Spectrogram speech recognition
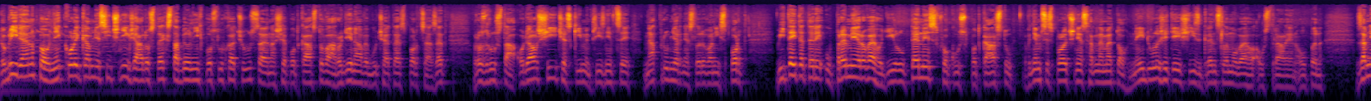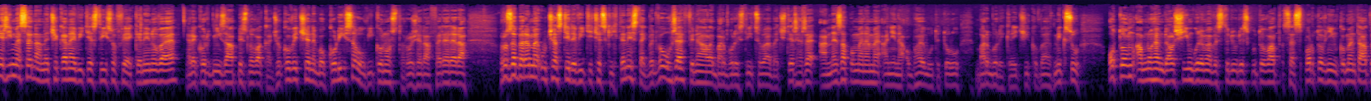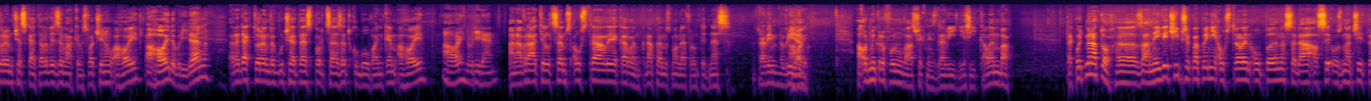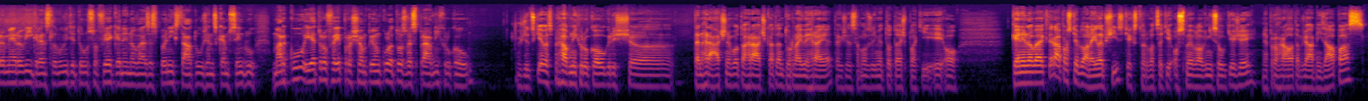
Dobrý den, po několika měsíčních žádostech stabilních posluchačů se naše podcastová rodina webu Sport.cz rozrůstá o další českými příznivci nadprůměrně sledovaný sport. Vítejte tedy u premiérového dílu Tennis Focus podcastu. V něm si společně shrneme to nejdůležitější z Grand Slamového Australian Open. Zaměříme se na nečekané vítězství Sofie Keninové, rekordní zápis Novaka Djokoviče nebo kolísavou výkonnost Rožera Federera. Rozebereme účasti devíti českých tenistek ve dvouhře, finále Barbory Strýcové ve čtyřhře a nezapomeneme ani na obhajobu titulu Barbory Krejčíkové v mixu. O tom a mnohem dalším budeme ve studiu diskutovat se sportovním komentátorem České televize Markem Svačinou. Ahoj. Ahoj, dobrý den. Redaktorem webu ČT Sport.cz Kubou Vaňkem. Ahoj. Ahoj, dobrý den. A navrátilcem z Austrálie Karlem Knapem z Mladé fronty dnes. Zdravím, dobrý Ahoj. den. A od mikrofonu vás všechny zdraví Jiří Kalemba. Tak pojďme na to. Eh, za největší překvapení Australian Open se dá asi označit premiérový Grand Slamový titul Sofie Keninové ze Spojených států v ženském singlu. Marku, je trofej pro šampionku letos ve správných rukou? Vždycky je ve správných rukou, když eh, ten hráč nebo ta hráčka ten turnaj vyhraje, takže samozřejmě to též platí i o Keninové, která prostě byla nejlepší z těch 128 v hlavní soutěži, neprohrála tam žádný zápas.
